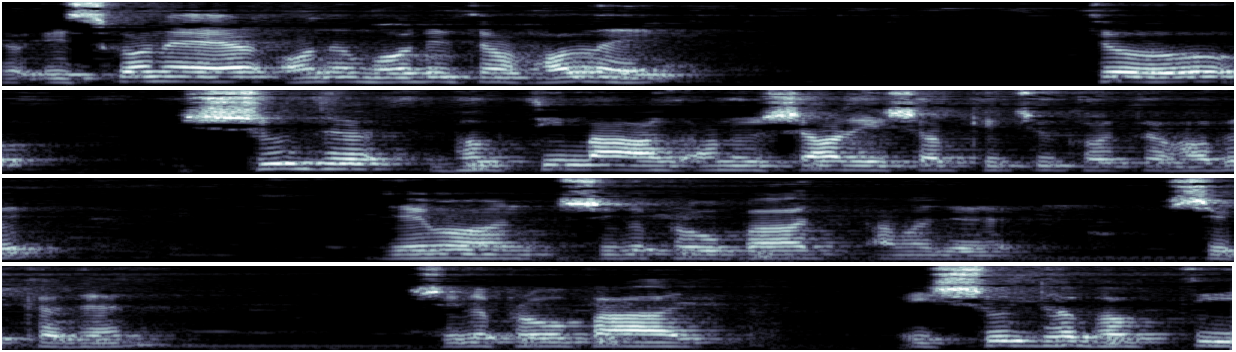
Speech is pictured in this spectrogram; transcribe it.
তো ইস্কনের অনুমোদিত হলে তো শুদ্ধ ভক্তিমাল অনুসারে সব কিছু করতে হবে। যেমন শিলপ্রপাদ আমাদের শিক্ষা দেন। শিলপ্রপাদ এই শুদ্ধ ভক্তি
